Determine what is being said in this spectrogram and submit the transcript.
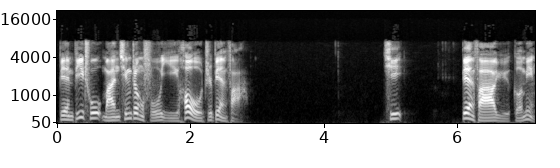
便逼出满清政府以后之变法。七。变法与革命。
